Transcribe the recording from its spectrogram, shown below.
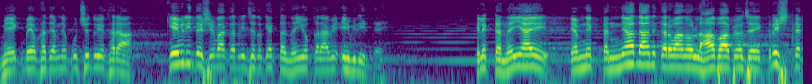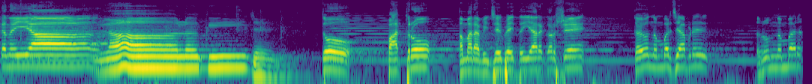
મેં એક બે વખત એમને પૂછ્યું હતું એ ખરા કેવી રીતે સેવા કરવી છે? તો કે કનૈયો કરાવે એવી રીતે. એટલે કનૈયાએ એમને કન્યાદાન કરવાનો લાભ આપ્યો છે. કૃષ્ણ કનૈયા! લાલ કી જય. તો પાત્રો અમારા વિજયભાઈ તૈયાર કરશે. કયો નંબર છે આપણે? Room number?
